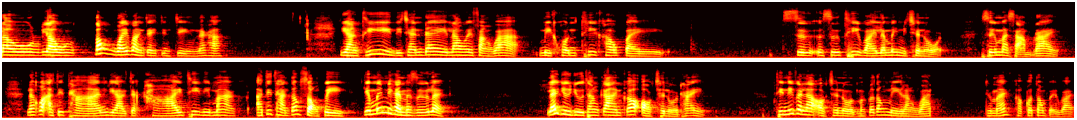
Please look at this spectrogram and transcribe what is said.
เราเราต้องไว้วางใจจริง ๆนะคะ อย่างที่ดิฉันได้เล่าให้ฟังว่ามีคนที่เขาไปซื้อซื้อที่ไว้แล้วไม่มีโฉนด ซื้อมาสามไร่ แล้วก็อธิษฐานอยากจะขายที่นี้มาก อธิษฐานต้องสองปี ยังไม่มีใครมาซื้อเลย แล้วอยู่ๆทางการก็ออกโฉนดให้ ทีนี้เวลาออกโฉนดมันก็ต้องมีรังวัดใช่ไหมเขาก็ต้องไปวัด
